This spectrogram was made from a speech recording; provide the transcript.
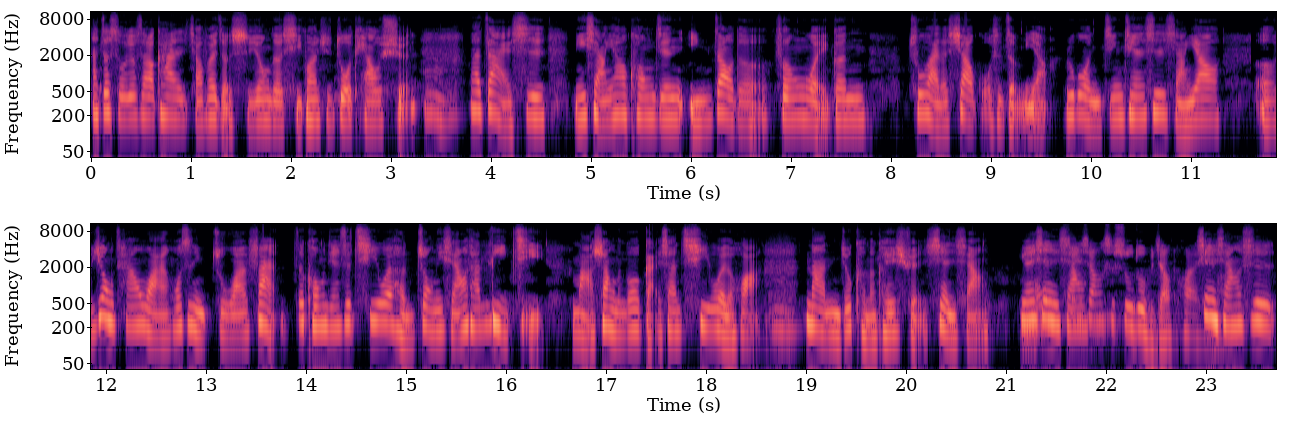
那这时候就是要看消费者使用的习惯去做挑选。嗯那再来是你想要空间营造的氛围跟出来的效果是怎么样？如果你今天是想要呃用餐完，或是你煮完饭，这空间是气味很重，你想要它立即马上能够改善气味的话，嗯那你就可能可以选线香，因为哦线香、线香是速度比较快线香是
